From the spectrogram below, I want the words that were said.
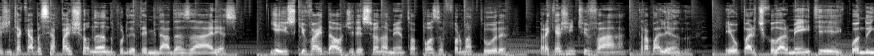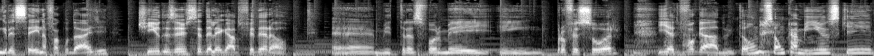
a gente acaba se apaixonando por determinadas áreas e é isso que vai dar o direcionamento após a formatura para que a gente vá trabalhando. Eu, particularmente, quando ingressei na faculdade, tinha o desejo de ser delegado federal. É, me transformei em professor e advogado. Então, são caminhos que,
